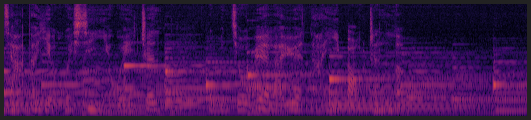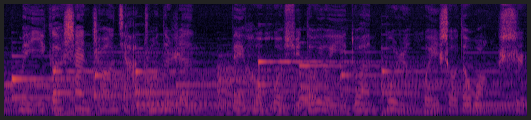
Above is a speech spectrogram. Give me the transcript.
假的也会信以为真，我们就越来越难以保真了。每一个擅长假装的人，背后或许都有一段不忍回首的往事，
